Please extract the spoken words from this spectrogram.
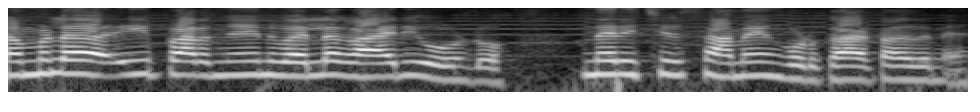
നമ്മൾ ഈ പറഞ്ഞതിന് വല്ല കാര്യമുണ്ടോ അന്നേരം ഇച്ചിരി സമയം കൊടുക്കാം കേട്ടോ അതിന്.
